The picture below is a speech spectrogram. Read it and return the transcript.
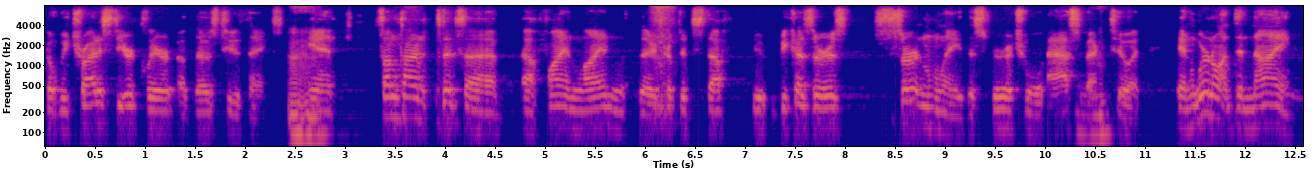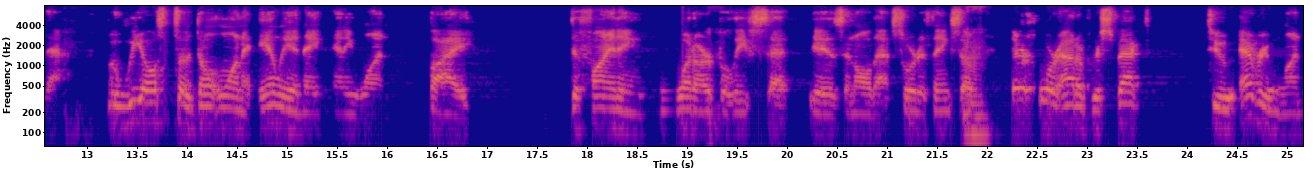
but we try to steer clear of those two things uh-huh. and sometimes it's a, a fine line with the cryptid stuff because there is certainly the spiritual aspect mm-hmm. to it and we're not denying that but we also don't want to alienate anyone by defining what our belief set is and all that sort of thing. So, mm-hmm. therefore, out of respect to everyone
